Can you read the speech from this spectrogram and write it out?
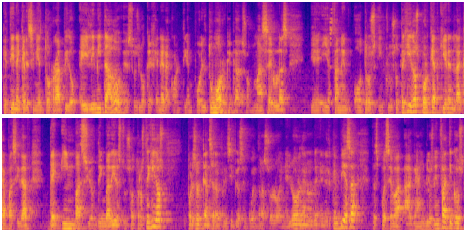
que tiene crecimiento rápido e ilimitado. Eso es lo que genera con el tiempo el tumor, que cada vez son más células eh, y están en otros incluso tejidos porque adquieren la capacidad de invasión, de invadir estos otros tejidos por eso el cáncer al principio se encuentra solo en el órgano en el que empieza, después se va a ganglios linfáticos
